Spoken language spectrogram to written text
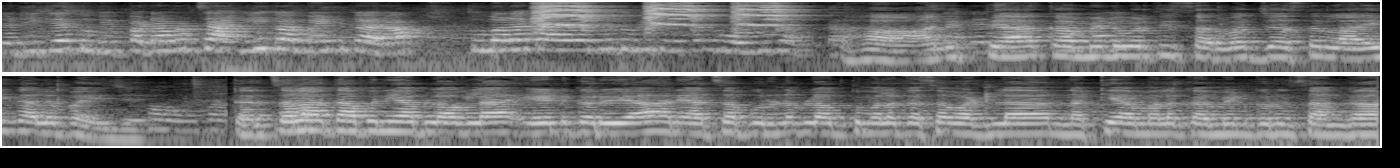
तर ठीक आहे तुम्ही पटापट चांगली कमेंट करा. तुम्हाला काय वाटतं तुम्ही ते पण बोलू शकता. हा आणि त्या कमेंट वरती सर्वात जास्त लाईक आलं पाहिजे. हो, बरोबर. तर चला आता आपण या ब्लॉगला एंड करूया आणि आजचा पूर्ण ब्लॉग तुम्हाला कसा वाटला नक्की आम्हाला कमेंट करून सांगा.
